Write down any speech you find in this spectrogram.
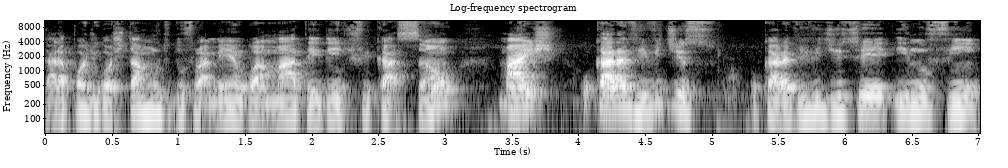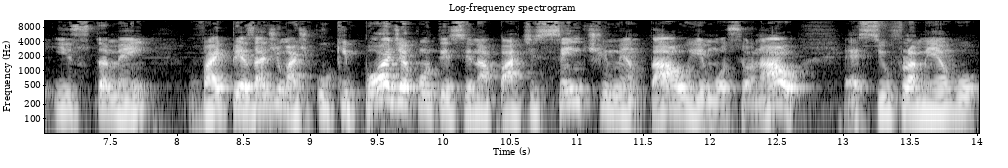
cara pode gostar muito do Flamengo, amar, ter identificação, mas o cara vive disso. O cara vive disso e, e no fim isso também vai pesar demais. O que pode acontecer na parte sentimental e emocional é se o Flamengo,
